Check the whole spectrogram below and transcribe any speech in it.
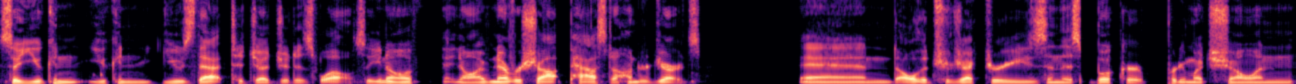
So you can you can use that to judge it as well. So you know if you know I've never shot past 100 yards and all the trajectories in this book are pretty much showing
